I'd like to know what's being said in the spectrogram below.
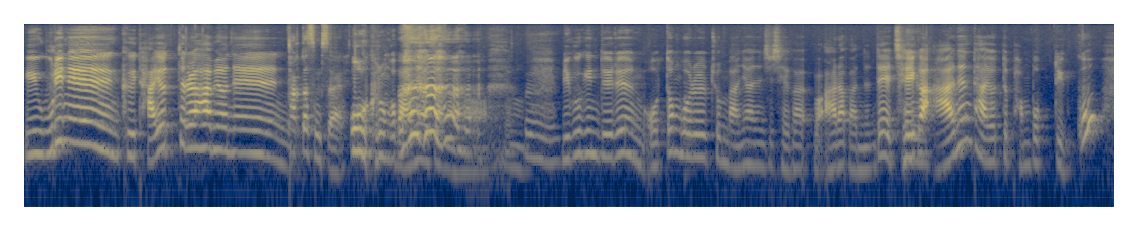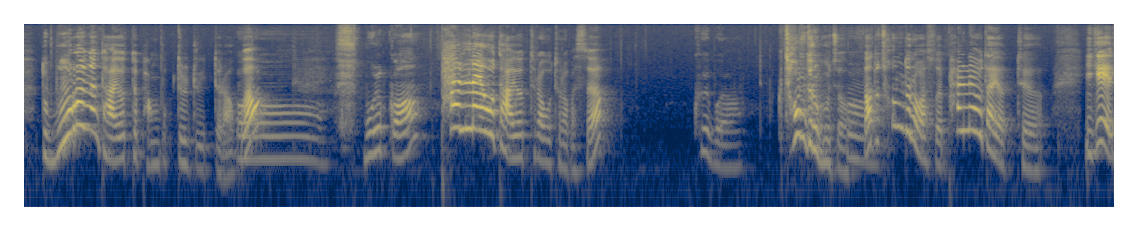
네. 이 우리는 그 다이어트를 하면은 닭가슴살. 오 그런 거 많이 하잖아요. 음. 음. 미국인들은 어떤 거를 좀 많이 하는지 제가 뭐 알아봤는데 제가 아는 다이어트 방법도 있고 또 모르는 다이어트 방법들도 있더라고요. 어, 뭘까? 팔레오 다이어트라고 들어봤어요? 그게 뭐야? 처음 들어보죠. 어. 나도 처음 들어봤어요. 팔레오 다이어트. 이게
